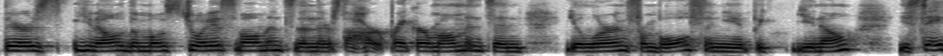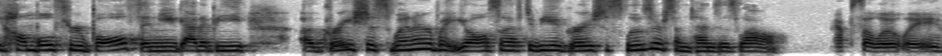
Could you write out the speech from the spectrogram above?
there's, you know, the most joyous moments and then there's the heartbreaker moments and you learn from both and you be, you know, you stay humble through both and you got to be a gracious winner, but you also have to be a gracious loser sometimes as well. Absolutely.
